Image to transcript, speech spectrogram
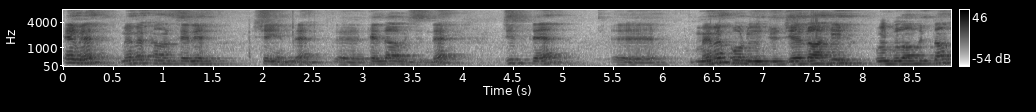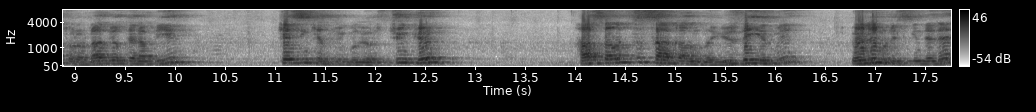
Evet, meme kanseri şeyinde, e, tedavisinde ciltte e, meme koruyucu cerrahi uygulandıktan sonra radyoterapiyi kesin kes uyguluyoruz. Çünkü hastalıksız sağ kalımda yüzde yirmi, ölüm riskinde de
